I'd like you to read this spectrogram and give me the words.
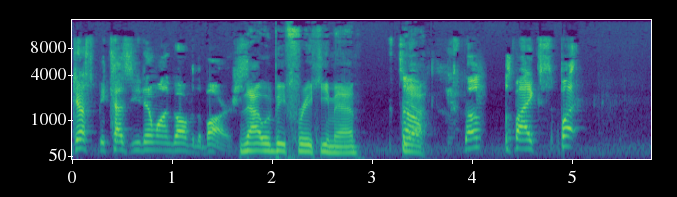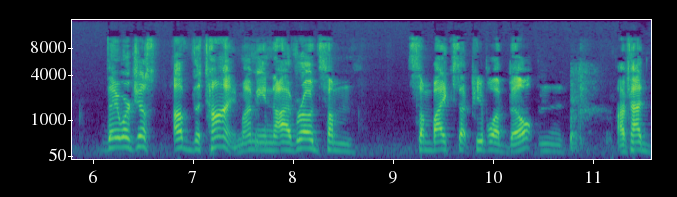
just because you didn't want to go over the bars. that would be freaky, man. So yeah. those bikes, but they were just of the time. I mean, I've rode some some bikes that people have built, and I've had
